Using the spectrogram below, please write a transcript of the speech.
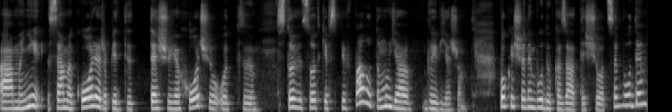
А мені саме колір під те, що я хочу, от 100% співпало, тому я вив'яжу. Поки що не буду казати, що це буде.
